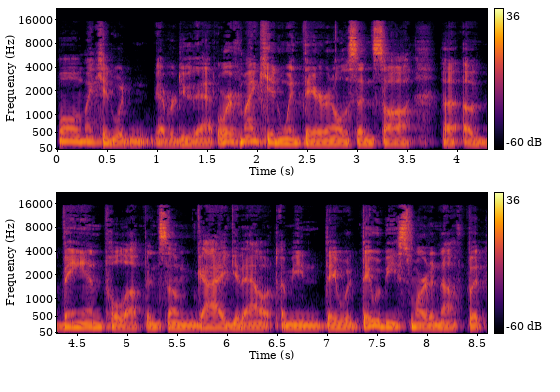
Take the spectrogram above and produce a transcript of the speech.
well, my kid wouldn't ever do that. Or if my kid went there and all of a sudden saw a, a van pull up and some guy get out, I mean, they would, they would be smart enough. But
